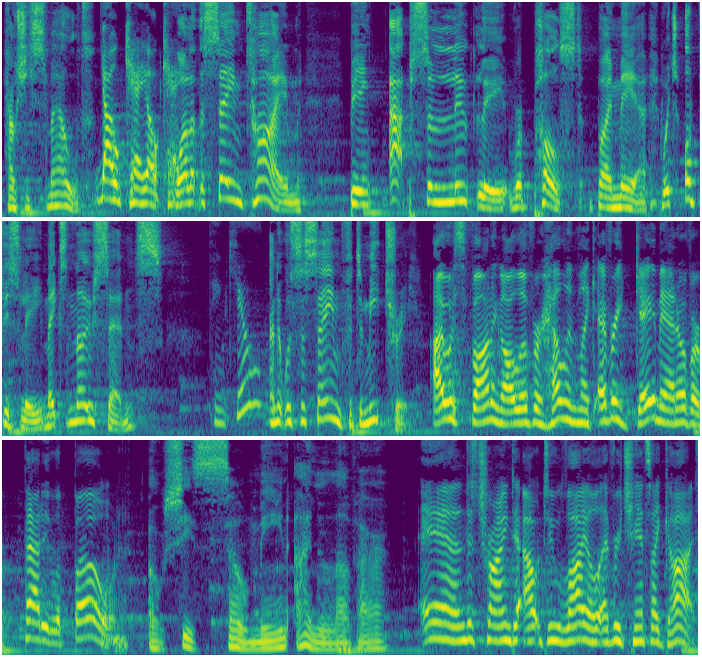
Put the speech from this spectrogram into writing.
how she smelled. Okay, okay. While at the same time, being absolutely repulsed by Mia, which obviously makes no sense. Thank you. And it was the same for Dimitri. I was fawning all over Helen like every gay man over Patti LuPone. Oh, she's so mean. I love her. And trying to outdo Lyle every chance I got.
